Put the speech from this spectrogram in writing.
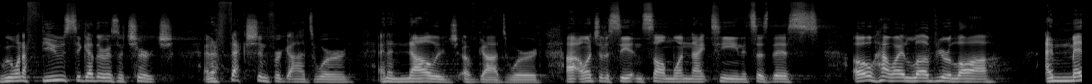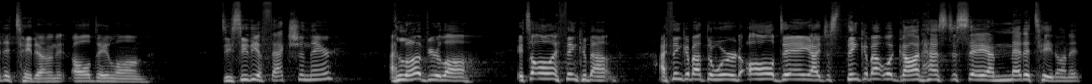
We want to fuse together as a church an affection for God's word and a knowledge of God's word. Uh, I want you to see it in Psalm 119. It says this Oh, how I love your law. I meditate on it all day long. Do you see the affection there? I love your law. It's all I think about. I think about the word all day. I just think about what God has to say. I meditate on it.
